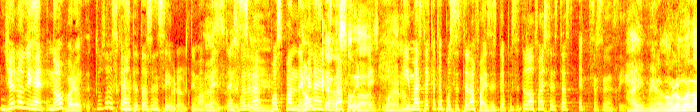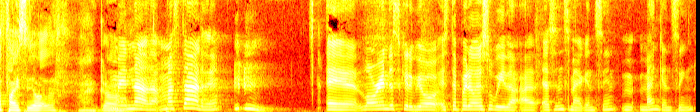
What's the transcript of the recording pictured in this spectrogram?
Yo no dije, no, pero tú sabes que la gente está sensible últimamente. Es- Después sí. de la pospandemia la gente está fuerte. bueno. Y más de que te pusiste la Pfizer. Te pusiste la Pfizer, estás extra sensible. Ay, mira, doblemos la face. Yo. Me- nada, más tarde, eh, Lauren describió este periodo de su vida a Essence Magazine. Magazine.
